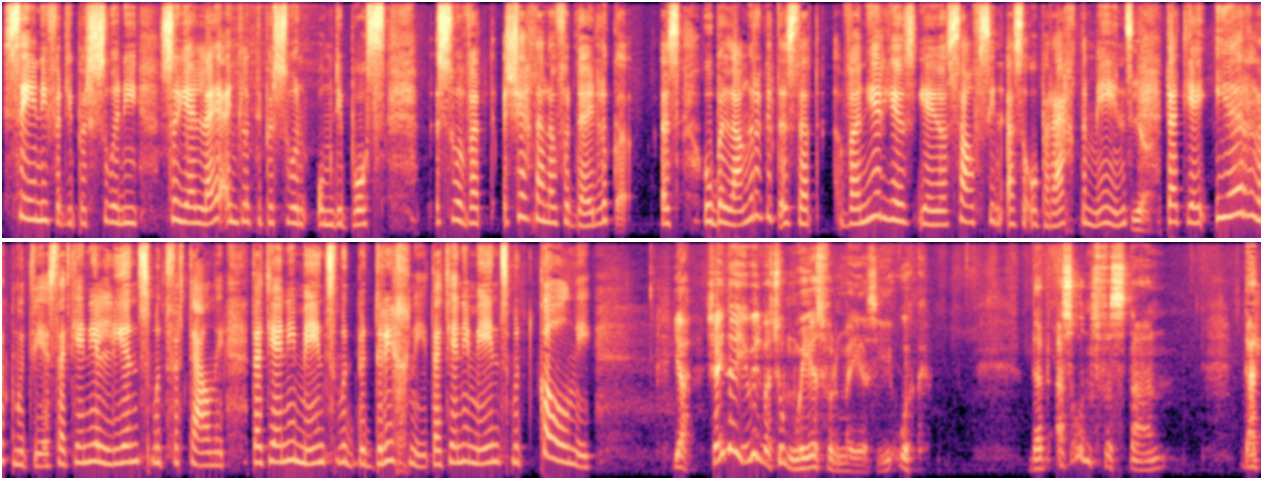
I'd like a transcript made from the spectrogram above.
sê nie vir die persoon nie, so jy lei eintlik die persoon om die bos. So wat Sheikh dan nou verduidelik is hoe belangrik dit is dat wanneer jy jy jouself sien as 'n opregte mens, Ja. dat jy eerlik moet wees, dat jy nie leuns moet vertel nie, dat jy nie mens moet bedrieg nie, dat jy nie mens moet kil nie. Ja, Saida, jy weet wat so mooi is vir my is hier ook. Dat as ons verstaan dat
